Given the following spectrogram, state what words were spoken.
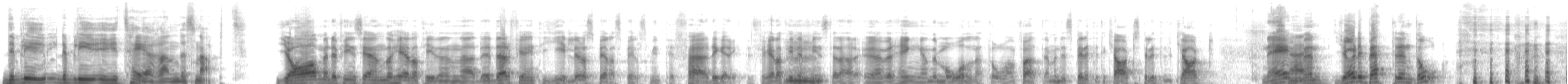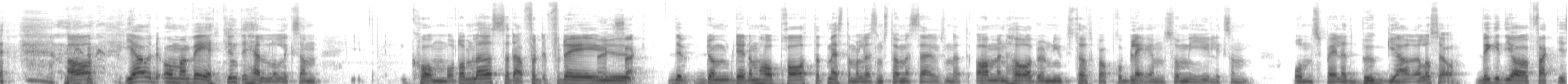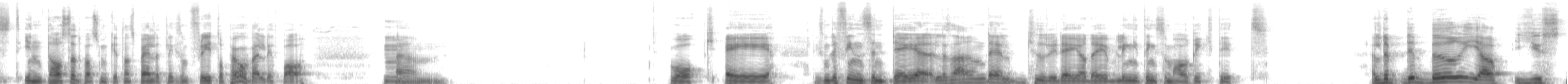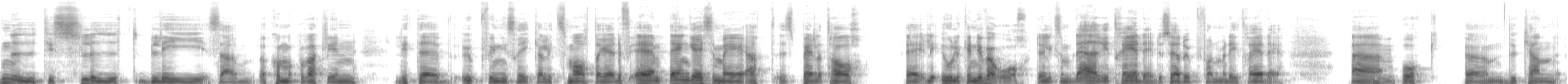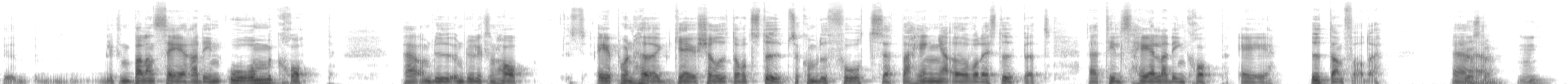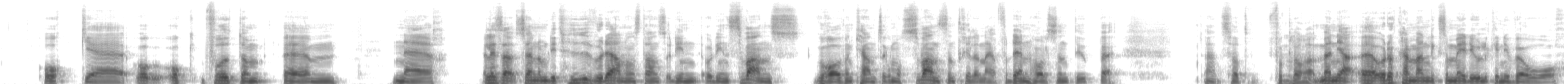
det blir, det blir irriterande snabbt. Ja, men det finns ju ändå hela tiden, det är därför jag inte gillar att spela spel som inte är färdiga riktigt. För hela tiden Mm. finns det där överhängande molnet ovanför. Att, ja, men det spelet är inte klart, spelet är inte klart. Nej, Nej. men gör det bättre ändå. Ja, ja och- man vet ju inte heller liksom, kommer de lösa det? här? För, för det är ju, Exakt. det de, det de har pratat mest om, eller det som står mest är liksom att, ja men hör av dem, ni stöter på problem som i liksom, om spelet buggar eller så. Vilket jag faktiskt inte har stött på så mycket, utan spelet liksom flyter på väldigt bra. Mm. Ehm, och är, liksom det finns en del, så här, en del kul idéer, det är väl ingenting som har riktigt... Eller det, det börjar just nu till slut bli så här, komma på verkligen lite uppfinningsrika och lite smarta grejer. Eh, det är en grej som är att spelet har eh, li- olika nivåer. Det är, liksom, det är i 3D, du ser det uppifrån men det är i 3D. Eh, Mm. Och ehm, du kan eh, liksom balansera din ormkropp. Eh, om du, om du liksom har, är på en hög grej och kör ut över ett stup så kommer du fortsätta hänga över det stupet eh, tills hela din kropp är utanför det. Eh, Just det. Mm. och, eh, och, och förutom ehm, när Eller så här, sen om ditt huvud är någonstans och din, och din svans går av en kant så kommer svansen trilla ner för den hålls inte uppe. Svårt att förklara. Mm. Men ja, eh, och då kan man liksom med i olika nivåer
